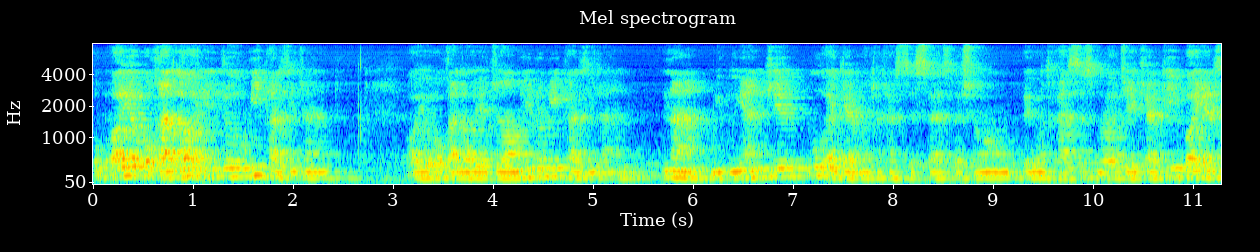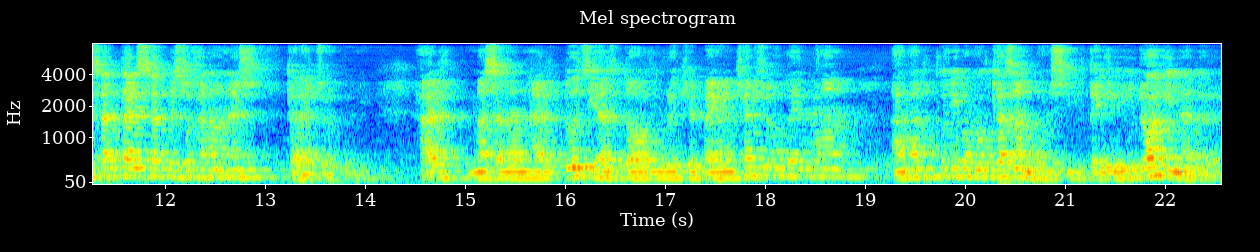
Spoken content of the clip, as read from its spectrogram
خب آیا اقلا این رو میپذیرند؟ آیا اقلای جامعی رو میپذیرند؟ نه می‌گویند که او اگر متخصص است و شما به متخصص مراجعه کردی باید صد درصد به سخنانش توجه کنی. هر مثلا هر دوزی از دارو رو که بیان کرد شما باید هم عمل کنی و ملتزم باشی. غیر این راهی نداره.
